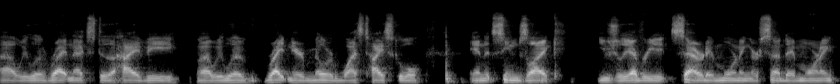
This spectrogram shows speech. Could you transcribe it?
uh, we live right next to the Hy-Vee. Uh, we live right near Millard West High School, and it seems like usually every Saturday morning or Sunday morning,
